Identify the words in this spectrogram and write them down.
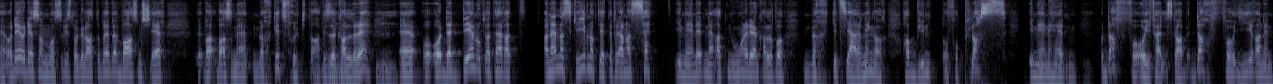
Eh, Og det er jo det som også vi står i Galaterbrevet, hva som skjer, eh, hva, hva som er mørkets frukt, da, hvis jeg kaller det det. Eh, og, og det er det han er opptatt av at han ennå skriver nok dette fordi han har sett i menighetene at noen av det han kaller for mørkets gjerninger, har begynt å få plass i menigheten og, derfor, og i fellesskapet. Derfor gir han en,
